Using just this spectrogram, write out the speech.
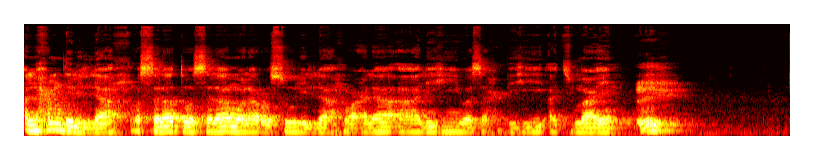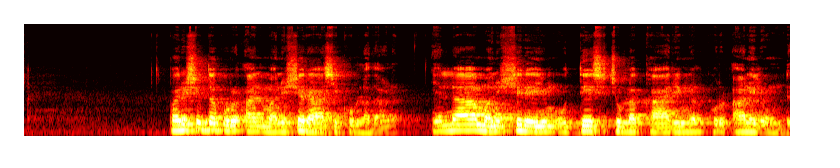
അൽഹംദുലില്ലാ വസ്സലാത്തു വസ്സലാമു അലാ റസൂലില്ലാ വഅല ആലിഹി വസഹ്ബിഹി അജ്മഈൻ. പരിശുദ്ധ ഖുർആൻ മനുഷ്യരാശിക്കുള്ളതാണ്. എല്ലാ മനുഷ്യരെയും ഉദ്ദേശിച്ചുള്ള കാര്യങ്ങൾ ഖുർആാനിലുണ്ട്.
